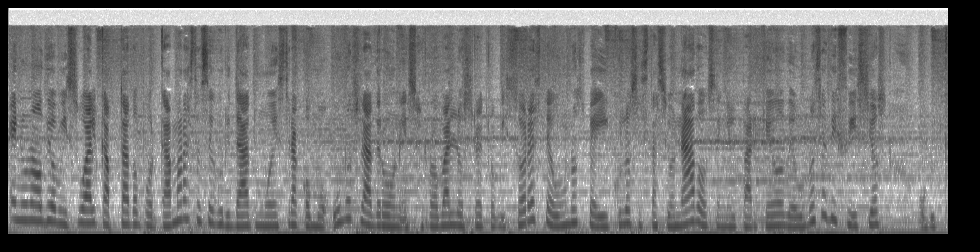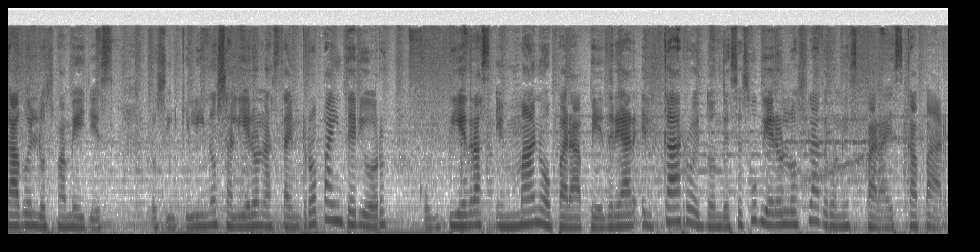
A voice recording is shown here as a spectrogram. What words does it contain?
En un audiovisual captado por cámaras de seguridad muestra cómo unos ladrones roban los retrovisores de unos vehículos estacionados en el parqueo de unos edificios ubicados en Los Mameyes. Los inquilinos salieron hasta en ropa interior con piedras en mano para apedrear el carro en donde se subieron los ladrones para escapar.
